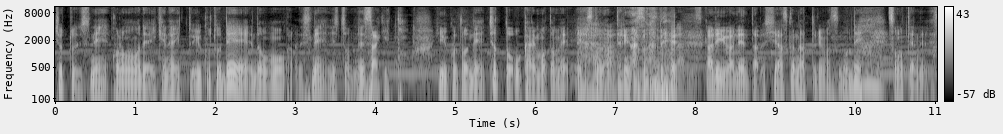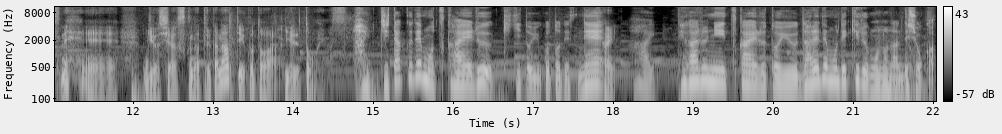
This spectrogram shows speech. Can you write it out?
ちょっとですね、このままではいけないということで、どうもからですね、ちょっと値下げということで、ちょっとお買い求めやすくなっておりますので あるいはレンタルしやすくなっておりますので、はいその点でですね、えー利用しやすくなってるかなっていうことは言えると思います。はい。自宅でも使える機器ということですね。はい。はい。手軽に使えるという誰でもできるものなんでしょうか？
